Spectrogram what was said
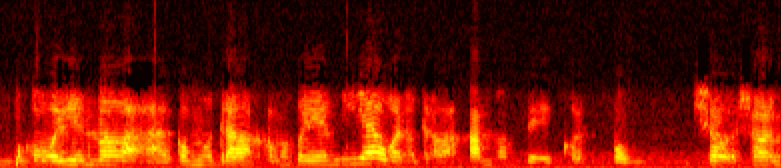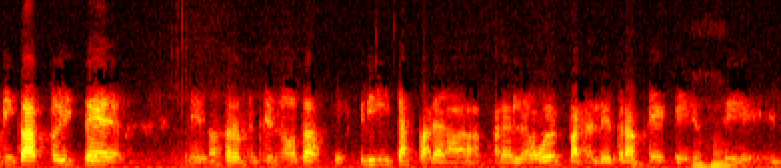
un poco volviendo a, cómo trabajamos hoy en día, bueno, trabajamos con, yo, yo en mi caso hice eh, no solamente notas escritas para, para la web, para Letra P, que es eh,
